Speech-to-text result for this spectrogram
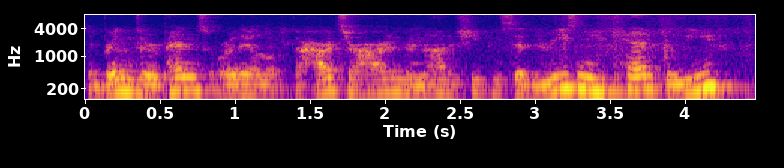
to bring them to repentance, or they'll, their hearts are hardened. They're not His sheep. He said, the reason you can't believe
